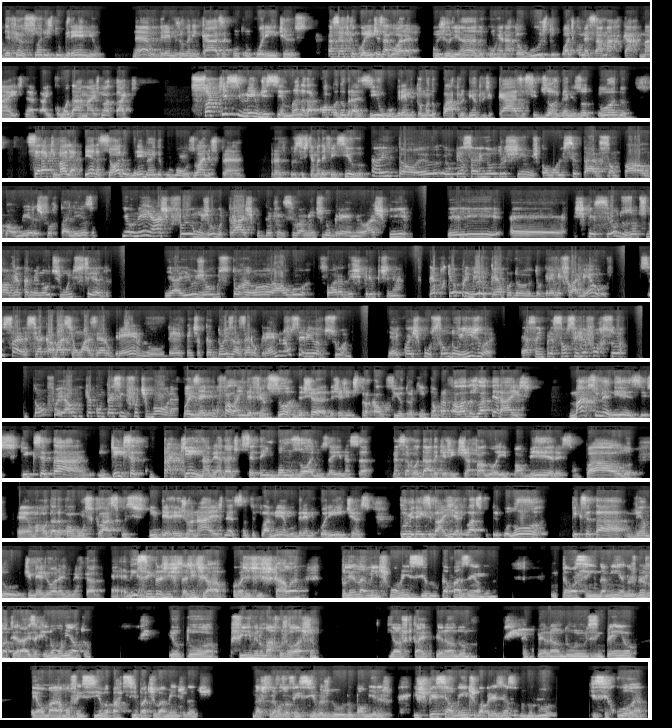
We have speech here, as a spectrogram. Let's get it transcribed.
defensores do Grêmio, né? O Grêmio jogando em casa contra um Corinthians. Tá certo que o Corinthians agora, com Juliano, com o Renato Augusto, pode começar a marcar mais, né? A incomodar mais no ataque. Só que esse meio de semana da Copa do Brasil, o Grêmio tomando quatro dentro de casa, se desorganizou todo. Será que vale a pena? Você olha o Grêmio ainda com bons olhos para para o sistema defensivo? Ah, então, eu, eu pensaria em outros times, como os citados, São Paulo, Palmeiras, Fortaleza. E eu nem acho que foi um jogo trágico defensivamente do Grêmio. Eu acho que ele é, esqueceu dos outros 90 minutos muito cedo. E aí o jogo se tornou algo fora do script, né? Até porque o primeiro tempo do, do Grêmio e Flamengo, se, se acabasse 1 a 0 Grêmio, ou de repente até 2 a 0 Grêmio, não seria um absurdo. E aí com a expulsão do Isla, essa impressão se reforçou. Então foi algo que acontece em futebol, né? Pois é, e por falar em defensor, deixa, deixa a gente trocar o filtro aqui então para falar dos laterais. Márcio Menezes, que que você tá, em quem que você, para quem na verdade que você tem bons olhos aí nessa nessa rodada que a gente já falou aí, Palmeiras, São Paulo, é uma rodada com alguns clássicos interregionais, né? Santos e Flamengo, Grêmio e Corinthians, Fluminense e Bahia, clássico tricolor. O que, que você está vendo de melhor aí no mercado? É, nem sempre a gente, a, gente, a, a gente escala plenamente convencido do que está fazendo. Né? Então, assim, na minha, nos meus laterais aqui, no momento, eu estou firme no Marcos Rocha, que acho que está recuperando, recuperando o desempenho. É uma arma ofensiva, participa ativamente das, das tramas ofensivas do, do Palmeiras, especialmente com a presença do Dudu que circula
